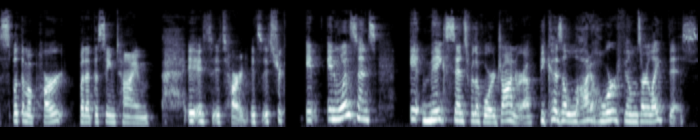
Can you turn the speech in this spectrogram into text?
split them apart. But at the same time, it, it's it's hard. It's it's tricky. It in one sense, it makes sense for the horror genre because a lot of horror films are like this.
